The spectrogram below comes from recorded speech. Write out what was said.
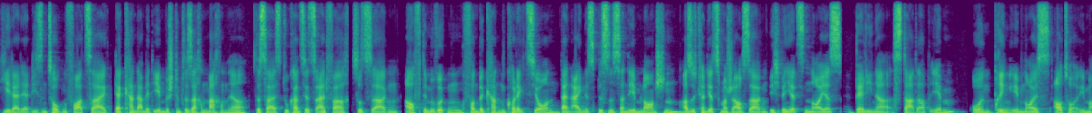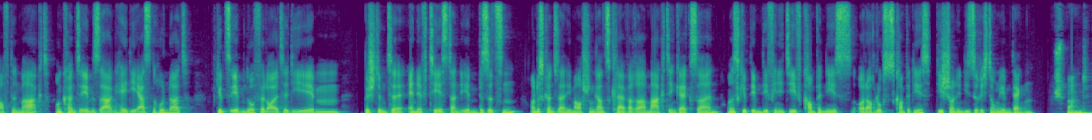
jeder, der diesen Token vorzeigt, der kann damit eben bestimmte Sachen machen. Ja? Das heißt, du kannst jetzt einfach sozusagen auf dem Rücken von bekannten Kollektionen dein eigenes Business dann eben launchen. Also ich könnte jetzt zum Beispiel auch sagen, ich bin jetzt ein neues Berliner Startup eben und bringe eben neues Auto eben auf den Markt und könnte eben sagen, hey, die ersten 100 gibt es eben nur für Leute, die eben bestimmte NFTs dann eben besitzen. Und das könnte dann eben auch schon ein ganz cleverer Marketing-Gag sein. Und es gibt eben definitiv Companies oder auch Luxus-Companies, die schon in diese Richtung eben denken. Spannend.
